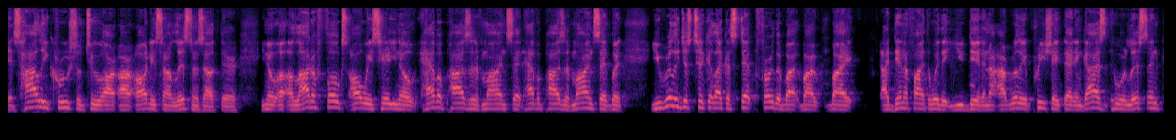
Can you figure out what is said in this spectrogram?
it's highly crucial to our, our audience and our listeners out there. You know, a, a, lot of folks always hear, you know, have a positive mindset, have a positive mindset, but you really just took it like a step further by by by identified the way that you did and I, really appreciate that. And guys who are listening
